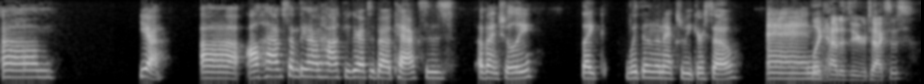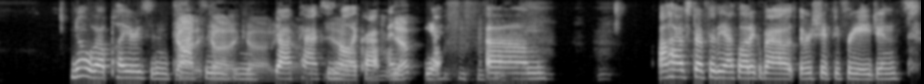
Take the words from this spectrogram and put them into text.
Um, yeah. Uh, I'll have something on Hockey Graphs about taxes eventually, like within the next week or so. And Like how to do your taxes? No, about players and Got taxes it, and got it, dock got it. taxes and all that crap. Mhm, And yep. yeah. Um, I'll have stuff for the athletic about the restricted free agents.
